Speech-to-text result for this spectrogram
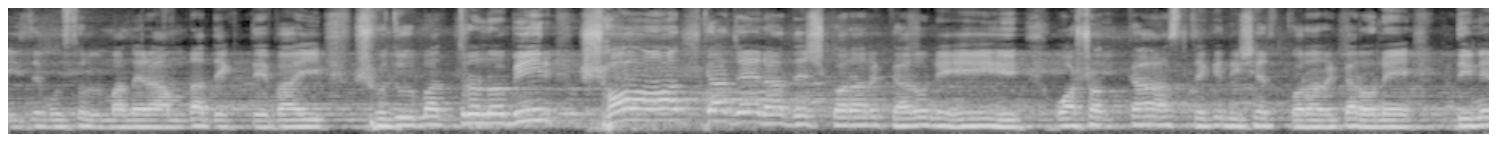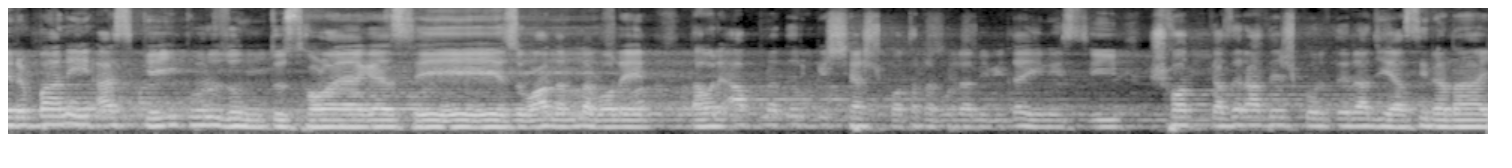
এই যে মুসলমানেরা আমরা দেখতে পাই, শুধুমাত্র নবীর সৎ কাজের আদেশ করার কারণে, অসৎ কাজ থেকে নিষেধ করার কারণে দিনের বাণী আজকেই পর্যন্ত ছড়ায়া গেছে। আল্লাহ বলেন। তাহলে আপনাদেরকে শেষ কথাটা বলে আমি বিদায় নিচ্ছি। সৎ কাজের আদেশ করতে রাজি আছি না নাই?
